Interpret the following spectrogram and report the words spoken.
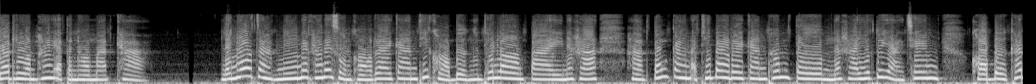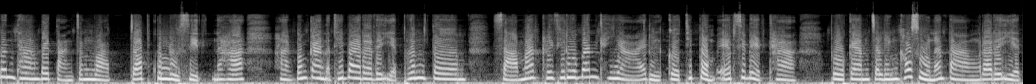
ยอดรวมให้อัตโนมัติค่ะ และนอกจากนี้นะคะในส่วนของรายการที่ขอเบิกเงินทดลองไปนะคะ หากต้องการอธิบายรายการเพิ่มเติมนะคะ ยกตัวอย่างเช่น ขอเบิกค่าเดินทางไปต่างจังหวัดจ็อบคุณดุสิตนะคะ หากต้องการอธิบายรายละเอียดเพิ่มเติม สามารถคลิกที่รูปแว่นขยาย หรือกดที่ปุ่ม F11 ค่ะ โปรแกรมจะลิงก์เข้าสู่หน้าต่างรายละเอียด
